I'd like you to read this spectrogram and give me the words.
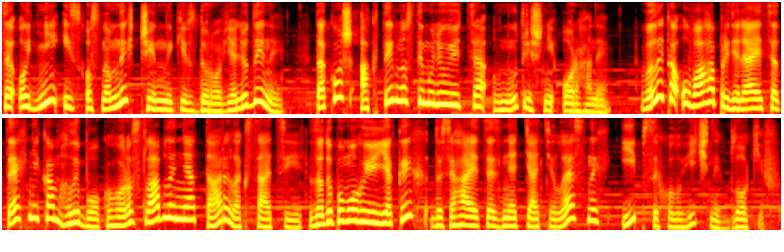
це одні із основних чинників здоров'я людини. Також активно стимулюються внутрішні органи. Велика увага приділяється технікам глибокого розслаблення та релаксації, за допомогою яких досягається зняття тілесних і психологічних блоків.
